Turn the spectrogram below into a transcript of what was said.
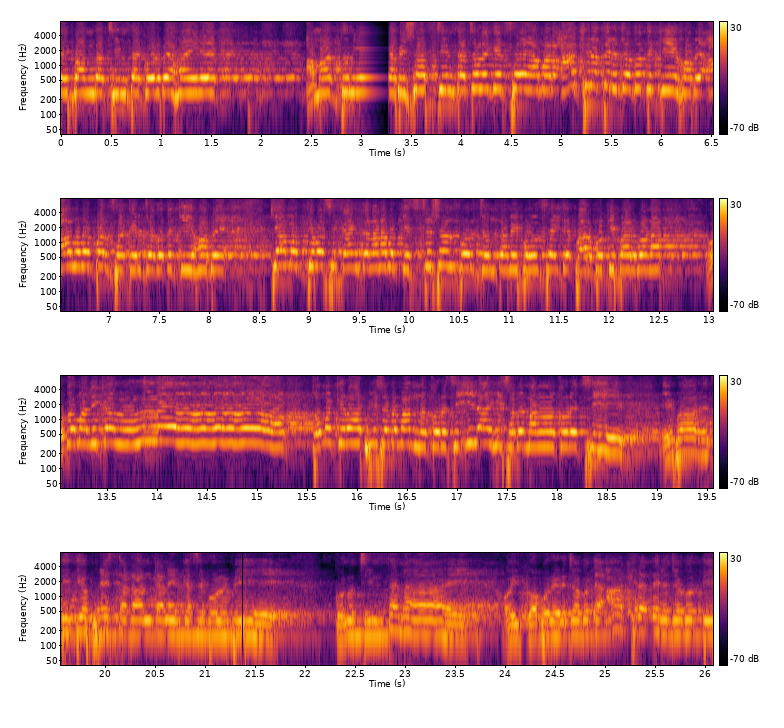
ওই বান্দা চিন্তা করবে হাই রে আমার দুনিয়াবি সব চিন্তা চলে গেছে, আমার আখিরাতের জগতে কি হবে? আলম পারসাকের জগতে কি হবে? কেমন দিবসে কাঙ্কালা নামক স্টেশন পর্যন্ত আমি পৌঁছাইতে পারব কি পারব না? ওগো মালিক তোমাকে রব হিসেবে মান্য করেছি ইলা হিসেবে মান্য করেছি। এবার দ্বিতীয় ফ্রেস্তা ডান কানের কাছে বলবে কোনো চিন্তা নাই। ওই কবরের জগতে, আখেরাতের জগতে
